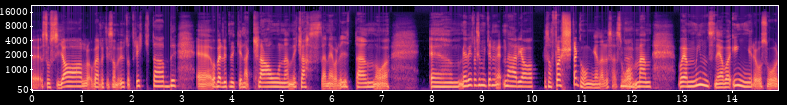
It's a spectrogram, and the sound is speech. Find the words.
eh, social och väldigt liksom, utåtriktad. Eh, var väldigt mycket den här clownen i klassen när jag var liten. Och, eh, jag vet liksom inte när jag, liksom, första gången eller så, så men vad jag minns när jag var yngre och så,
